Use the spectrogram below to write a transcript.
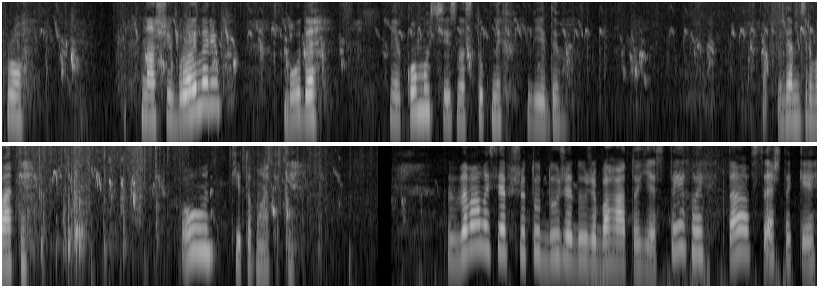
Про наших бройлерів буде в якомусь із наступних відео. Йдемо зривати он ті томатики. Здавалося б, що тут дуже-дуже багато є стиглих, та все ж таки,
